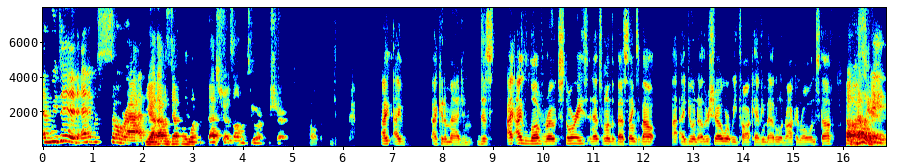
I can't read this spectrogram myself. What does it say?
and we did, and it was so rad. Yeah, that was definitely one of the best shows on the tour for sure. I I I could imagine this. I I love road stories, and that's one of the best things about. I, I do another show where we talk heavy metal and rock and roll and stuff. Oh, hell yeah!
